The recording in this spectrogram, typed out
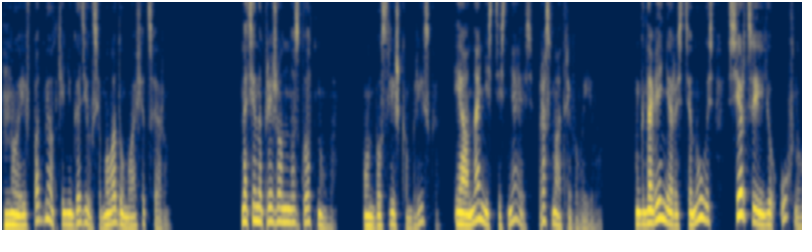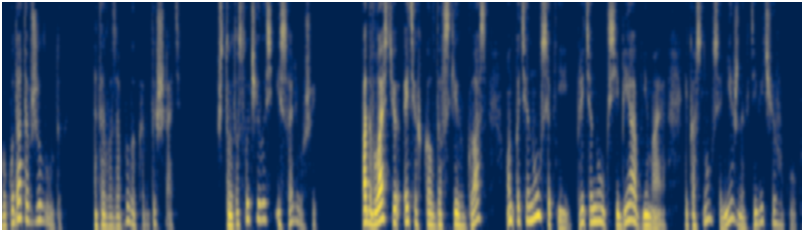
но и в подметке не годился молодому офицеру. Нати напряженно сглотнула. Он был слишком близко, и она, не стесняясь, рассматривала его. Мгновение растянулось, сердце ее ухнуло куда-то в желудок. Нателла забыла, как дышать. Что-то случилось и с Алешей. Под властью этих колдовских глаз он потянулся к ней, притянул к себе, обнимая, и коснулся нежных девичьих губ.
